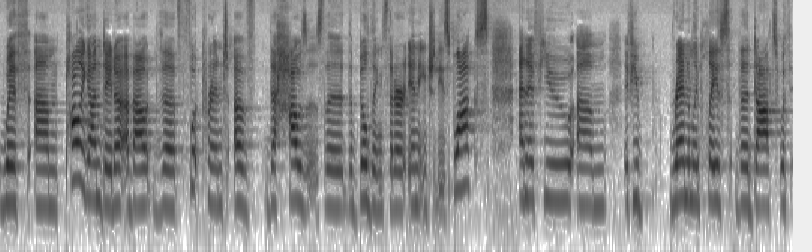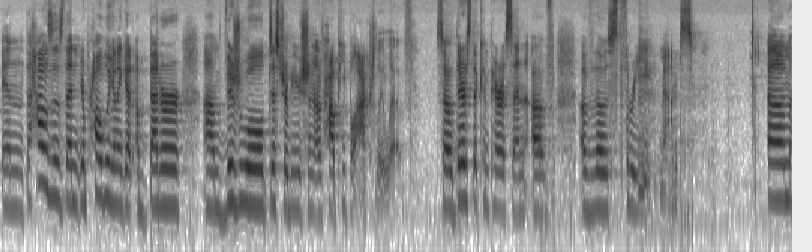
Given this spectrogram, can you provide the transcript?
with um, polygon data about the footprint of the houses, the, the buildings that are in each of these blocks. And if you, um, if you randomly place the dots within the houses, then you're probably going to get a better um, visual distribution of how people actually live. So there's the comparison of, of those three maps. Um,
